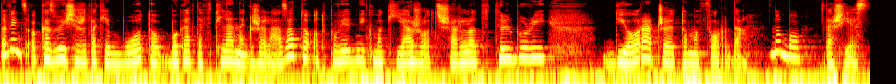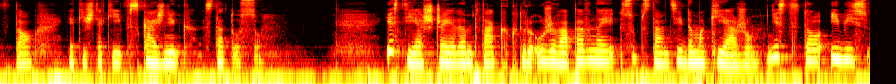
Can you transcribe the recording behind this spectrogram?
No więc okazuje się, że takie błoto bogate w tlenek żelaza to odpowiednik makijażu od Charlotte Tilbury, Diora czy Toma Forda. No bo też jest to jakiś taki wskaźnik statusu. Jest jeszcze jeden ptak, który używa pewnej substancji do makijażu. Jest to ibis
